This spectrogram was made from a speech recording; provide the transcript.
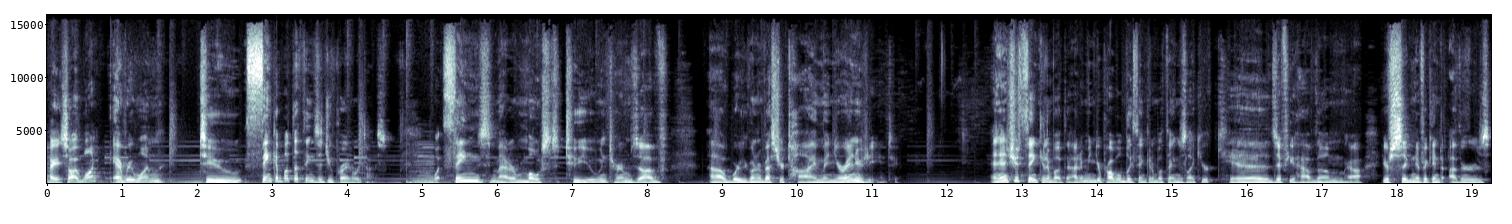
Okay, so I want everyone to think about the things that you prioritize. What things matter most to you in terms of uh, where you're going to invest your time and your energy into. And as you're thinking about that, I mean, you're probably thinking about things like your kids, if you have them, uh, your significant others.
